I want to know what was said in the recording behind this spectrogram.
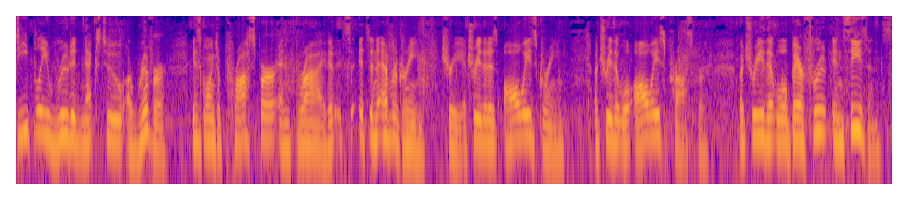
deeply rooted next to a river is going to prosper and thrive. It's, it's an evergreen tree, a tree that is always green a tree that will always prosper, a tree that will bear fruit in seasons,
